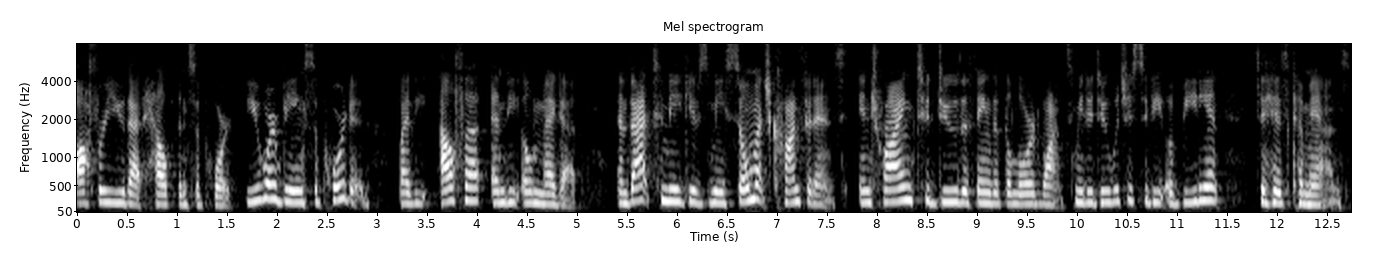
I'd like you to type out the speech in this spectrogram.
offer you that help and support. You are being supported by the Alpha and the Omega. And that to me gives me so much confidence in trying to do the thing that the Lord wants me to do, which is to be obedient to his commands.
